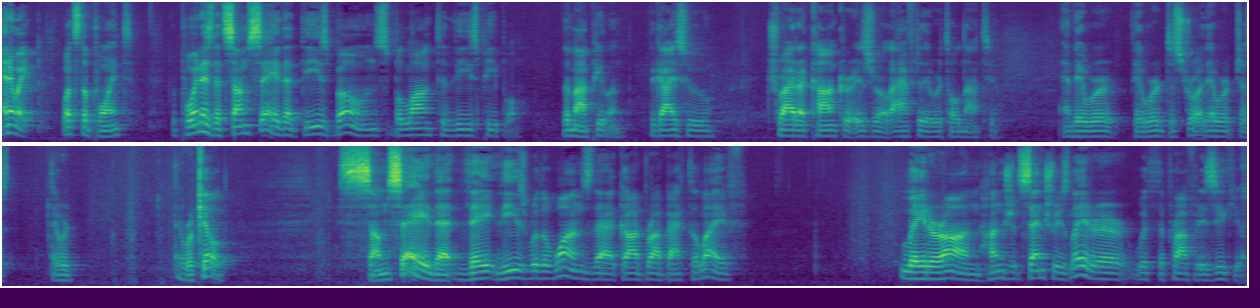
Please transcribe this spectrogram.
Anyway, what's the point? The point is that some say that these bones belong to these people, the Mapilim, the guys who try to conquer Israel after they were told not to. And they were they were destroyed. They were just they were they were killed. Some say that they these were the ones that God brought back to life later on, hundred centuries later, with the prophet Ezekiel.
